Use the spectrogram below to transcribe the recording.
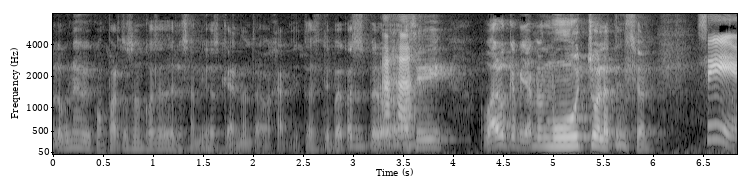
lo único que comparto son cosas de los amigos que andan trabajando y todo ese tipo de cosas, pero Ajá. así, o algo que me llame mucho la atención. Sí.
